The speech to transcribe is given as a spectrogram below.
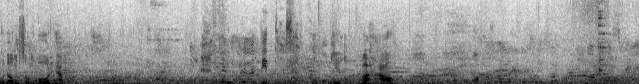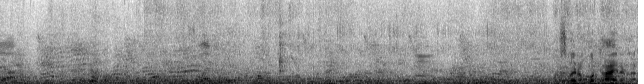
อุดมสมบูรณ์ครับมันติดตัวสักคนนี่บ่เอาโอ้อืมมันส วยน้ำคนไทยนั่นแหละ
